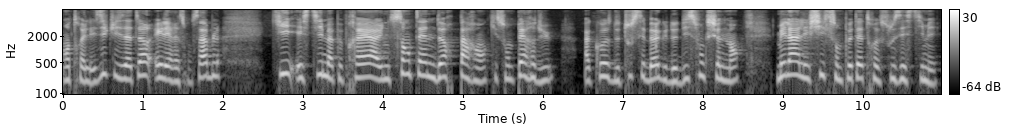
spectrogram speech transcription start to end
entre les utilisateurs et les responsables qui estiment à peu près à une centaine d'heures par an qui sont perdues à cause de tous ces bugs de dysfonctionnement. Mais là, les chiffres sont peut-être sous-estimés.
